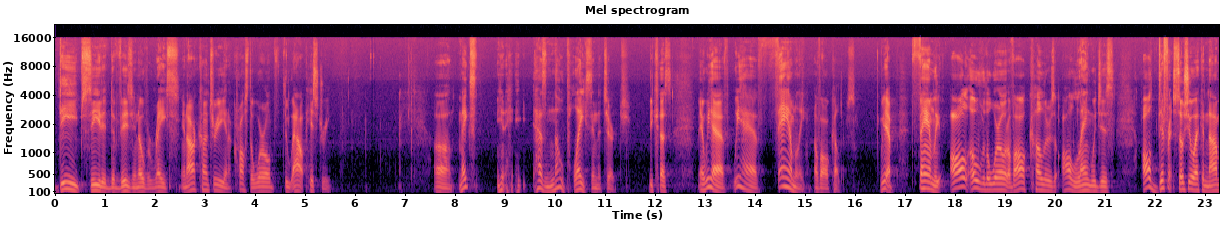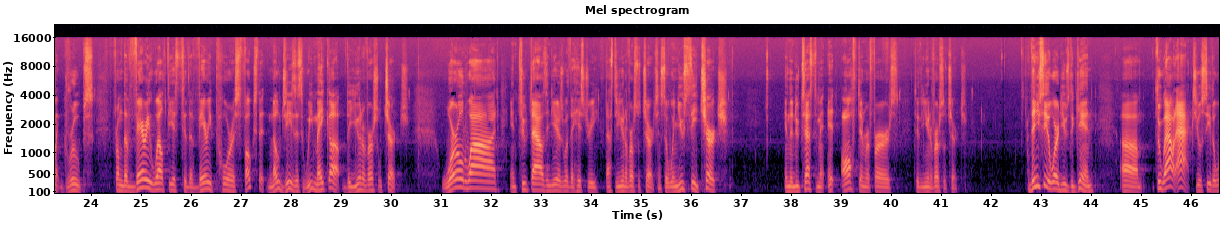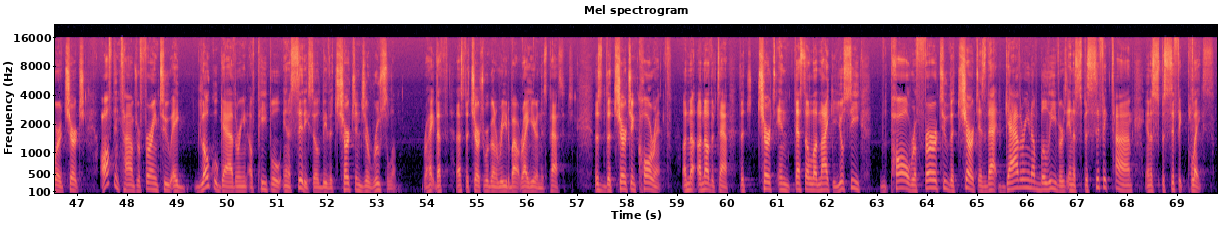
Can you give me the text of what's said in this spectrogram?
deep seated division over race in our country and across the world throughout history. Uh, makes you know, has no place in the church because man we have we have family of all colors. We have family all over the world of all colors all languages all different socioeconomic groups from the very wealthiest to the very poorest, folks that know Jesus, we make up the universal church. Worldwide, in 2,000 years worth of history, that's the universal church. And so when you see church in the New Testament, it often refers to the universal church. Then you see the word used again. Um, throughout Acts, you'll see the word church, oftentimes referring to a local gathering of people in a city. So it'd be the church in Jerusalem right? That's, that's the church we're going to read about right here in this passage. This is the church in Corinth, an- another town, the church in Thessalonica. You'll see Paul refer to the church as that gathering of believers in a specific time, in a specific place.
